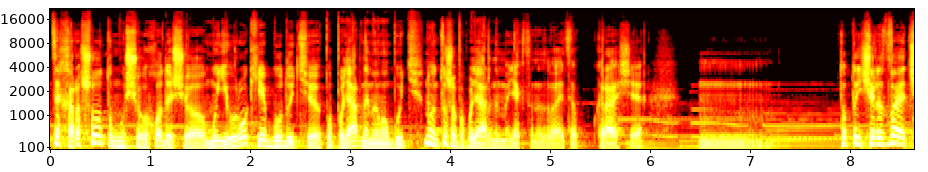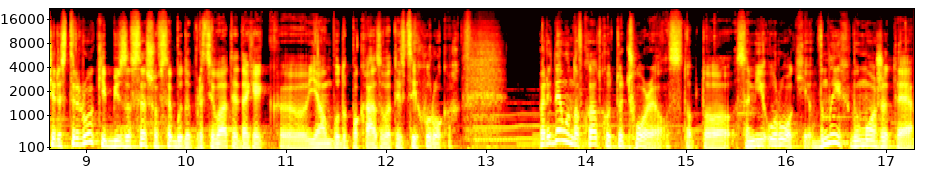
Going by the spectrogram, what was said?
це хорошо, тому що виходить, що мої уроки будуть популярними, мабуть, ну не то, що популярними, як це називається краще. Тобто і через 2 через 3 роки, більш за все, що все буде працювати, так як е, я вам буду показувати в цих уроках. Перейдемо на вкладку Tutorials, тобто самі уроки. В них ви можете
